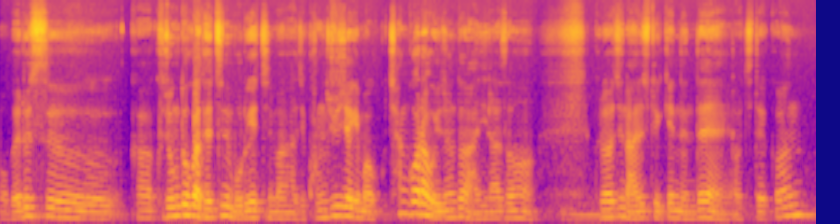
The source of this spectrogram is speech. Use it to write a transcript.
뭐 메르스가 그 정도가 될지는 모르겠지만 아직 광주 지역이 뭐 창궐하고 이 정도는 아니라서 그러진 않을 수도 있겠는데 어찌됐건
